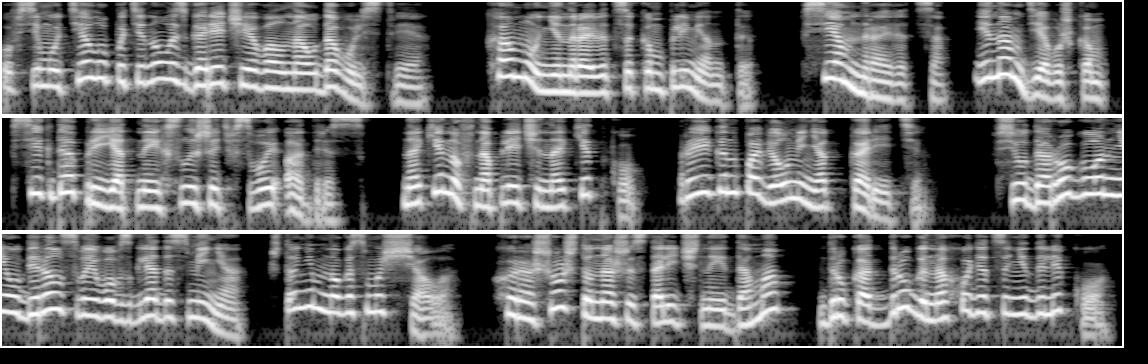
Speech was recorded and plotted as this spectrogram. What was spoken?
по всему телу потянулась горячая волна удовольствия. Кому не нравятся комплименты? Всем нравятся. И нам, девушкам, всегда приятно их слышать в свой адрес. Накинув на плечи накидку, Рейган повел меня к карете. Всю дорогу он не убирал своего взгляда с меня, что немного смущало. Хорошо, что наши столичные дома друг от друга находятся недалеко,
